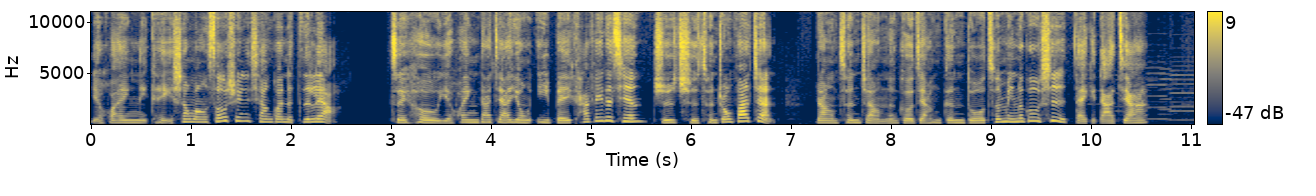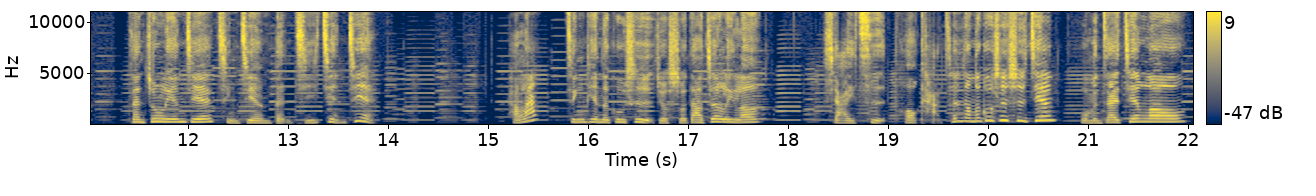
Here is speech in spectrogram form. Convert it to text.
也欢迎你可以上网搜寻相关的资料。最后，也欢迎大家用一杯咖啡的钱支持村庄发展，让村长能够将更多村民的故事带给大家。赞助连接，请见本集简介。好啦，今天的故事就说到这里了。下一次 PO 卡村长的故事时间，我们再见喽。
